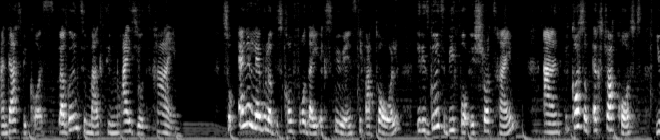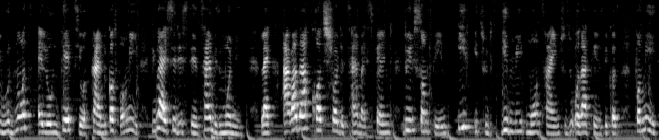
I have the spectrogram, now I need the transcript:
and that's because you are going to maximize your time so any level of discomfort that you experience, if at all, it is going to be for a short time. And because of extra costs, you would not elongate your time. Because for me the way i see this thing time is money. Like i rather cut short the time i spend doing something if it would give me more time to do other things. Because for me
